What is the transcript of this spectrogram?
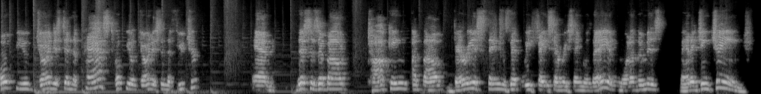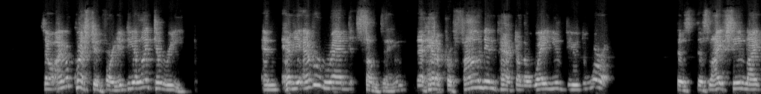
Hope you've joined us in the past. Hope you'll join us in the future. And this is about talking about various things that we face every single day. And one of them is managing change. So I have a question for you. Do you like to read? And have you ever read something that had a profound impact on the way you viewed the world? Does, does life seem like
